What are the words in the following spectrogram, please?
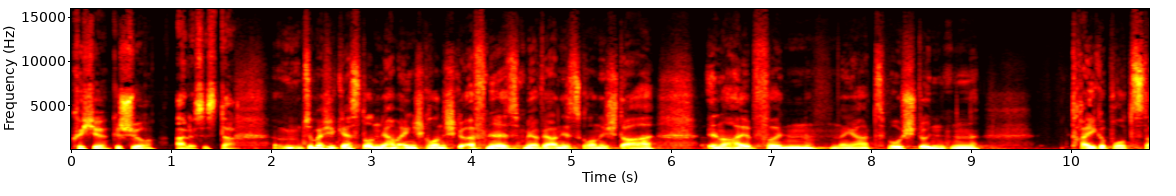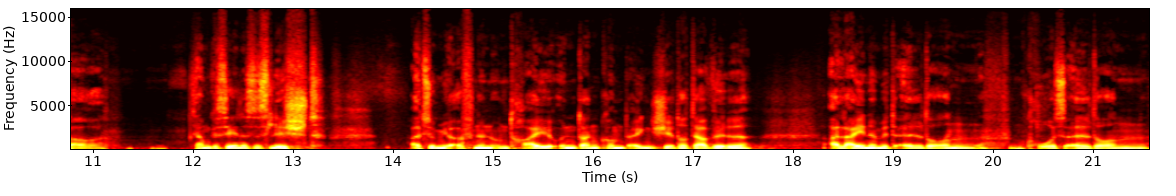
Küche, Geschirr, alles ist da. Ähm, zum Beispiel gestern, wir haben eigentlich gar nicht geöffnet, wir wären jetzt gar nicht da. Innerhalb von, naja, zwei Stunden drei Geburtstage. Sie haben gesehen, es ist Licht. Also wir öffnen um drei und dann kommt eigentlich jeder, der will, alleine mit Eltern, Großeltern,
